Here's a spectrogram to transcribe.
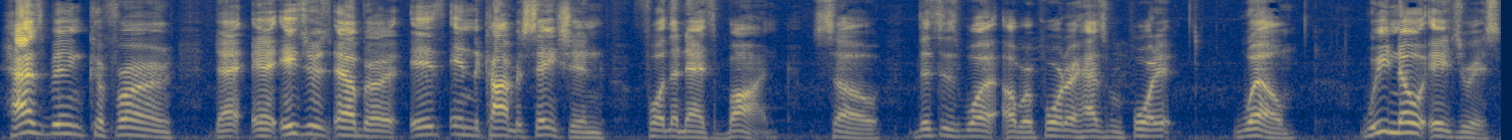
has been confirmed that uh, Idris Elba is in the conversation for the next Bond. So this is what a reporter has reported. Well, we know Idris.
